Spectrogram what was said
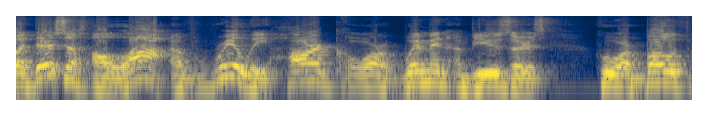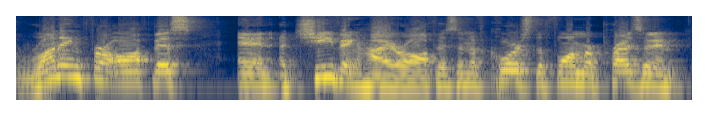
but there's just a lot of really hardcore women abusers who are both running for office and achieving higher office. And of course, the former president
